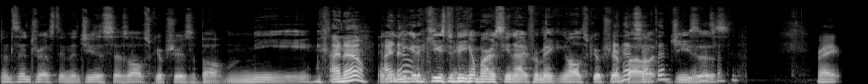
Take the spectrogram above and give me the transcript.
That's interesting that Jesus says all of Scripture is about me. I know. And I know. you get accused of being a Marcionite for making all of Scripture about something? Jesus. Right.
